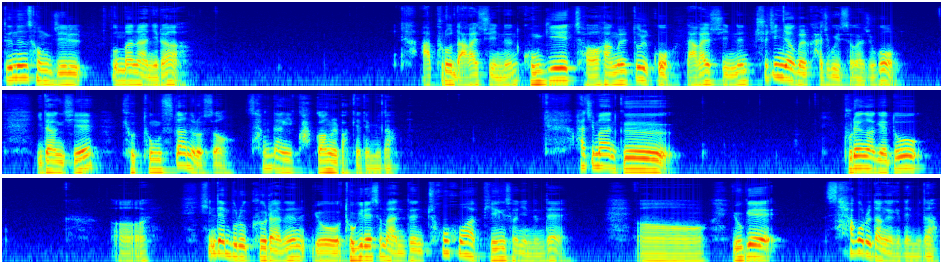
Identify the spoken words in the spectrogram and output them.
뜨는 성질뿐만 아니라 앞으로 나갈 수 있는 공기의 저항을 뚫고 나갈 수 있는 추진력을 가지고 있어가지고 이 당시에 교통수단으로서 상당히 각광을 받게 됩니다. 하지만 그 불행하게도 어, 힌덴부르크라는 요 독일에서 만든 초호화 비행선이 있는데 어, 요게 사고를 당하게 됩니다.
